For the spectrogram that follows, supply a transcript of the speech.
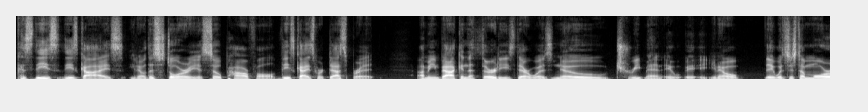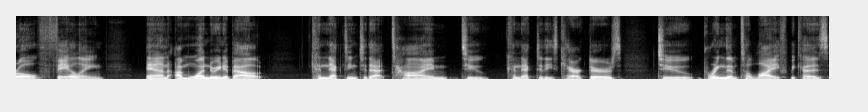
cuz these these guys, you know, this story is so powerful. These guys were desperate. I mean, back in the 30s there was no treatment. It, it you know, it was just a moral failing. And I'm wondering about connecting to that time to connect to these characters to bring them to life because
